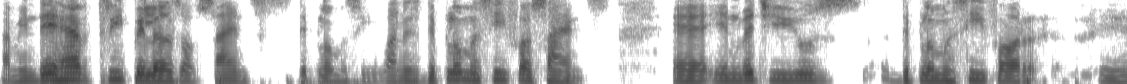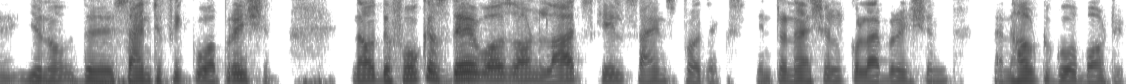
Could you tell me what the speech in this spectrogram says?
I mean, they have three pillars of science diplomacy. One is diplomacy for science, in which you use diplomacy for, uh, you know, the scientific cooperation. Now, the focus there was on large scale science projects, international collaboration, and how to go about it.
